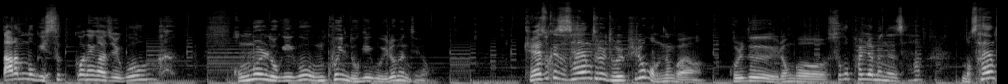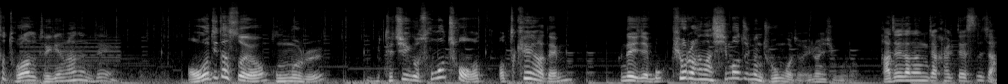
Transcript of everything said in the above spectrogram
다른 무기 쓱 꺼내가지고 곡물 녹이고 은코인 녹이고 이러면 돼요. 계속해서 사냥터를 돌 필요가 없는 거야. 골드 이런 거 수급하려면은 사, 뭐 사냥터 돌아도 되기는 하는데 어디다 써요 곡물을 대체 이거 소모초 어, 어떻게 해야 됨? 근데 이제 목표를 하나 심어주면 좋은 거죠 이런 식으로. 다재다능작 할 때 쓰자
